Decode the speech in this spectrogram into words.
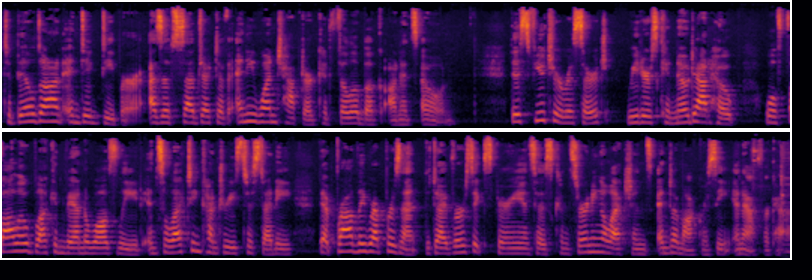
to build on and dig deeper, as a subject of any one chapter could fill a book on its own. This future research, readers can no doubt hope, will follow Bleck and Van de Walle's lead in selecting countries to study that broadly represent the diverse experiences concerning elections and democracy in Africa.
